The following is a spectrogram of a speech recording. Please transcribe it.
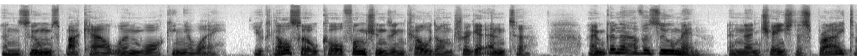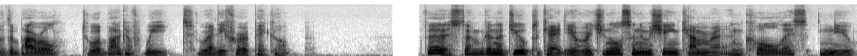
and zooms back out when walking away. You can also call functions in code on trigger enter. I'm going to have a zoom in and then change the sprite of the barrel to a bag of wheat ready for a pickup. First, I'm going to duplicate the original Cinemachine camera and call this new.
